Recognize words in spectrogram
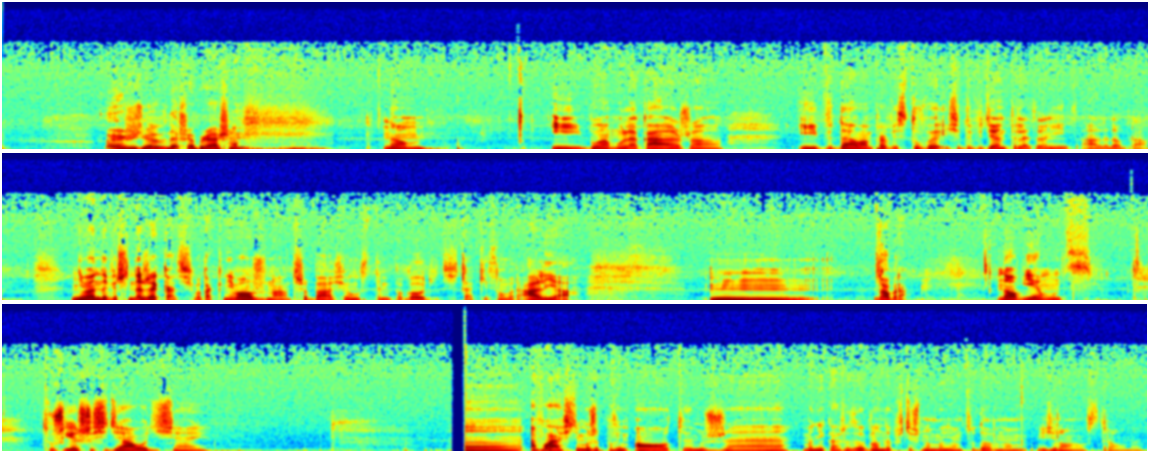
ziewnę, przepraszam. No. I byłam u lekarza i wydałam prawie stówę i się dowiedziałam tyle co nic, ale dobra. Nie będę wiecznie narzekać, bo tak nie można. Trzeba się z tym pogodzić. Takie są realia. Mm, dobra. No więc, cóż jeszcze się działo dzisiaj? Eee, a właśnie, może powiem o tym, że, bo nie każdy zagląda przecież na moją cudowną zieloną stronę.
